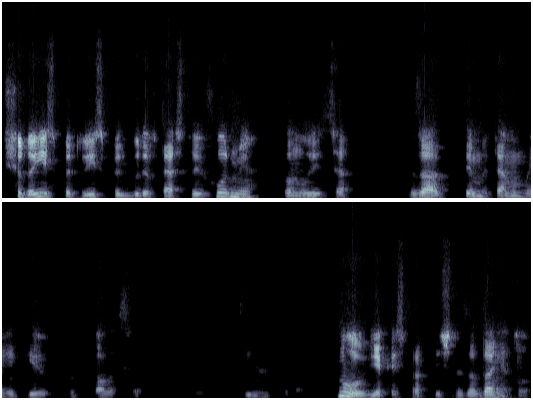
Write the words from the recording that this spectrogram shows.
Щодо іспиту, іспит буде в тестовій формі, планується, за тими темами, які викликалися. Ну, якесь практичне завдання, то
